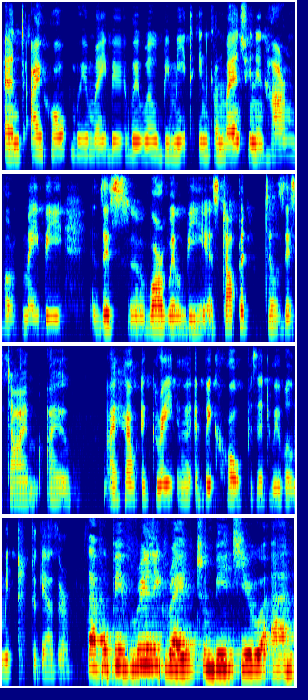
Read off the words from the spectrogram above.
and I hope we maybe we will be meet in convention in Hamburg. Maybe this war will be stopped till this time. I I have a great, a big hope that we will meet together. That would be really great to meet you and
